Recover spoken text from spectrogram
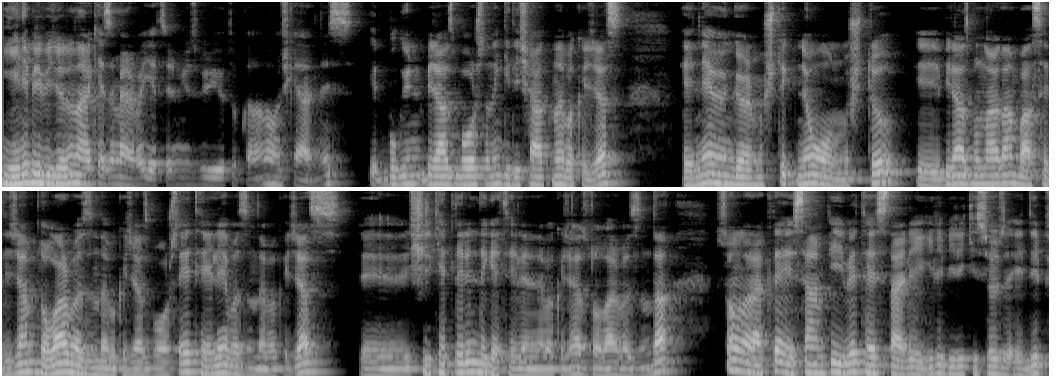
Yeni bir videodan herkese merhaba. Yatırım 101 YouTube kanalına hoş geldiniz. E, Bugün biraz borsanın gidişatına bakacağız. E, Ne öngörmüştük, ne olmuştu? E, Biraz bunlardan bahsedeceğim. Dolar bazında bakacağız borsaya, TL bazında bakacağız. Şirketlerin de getirilerine bakacağız dolar bazında. Son olarak da S&P ve Tesla ile ilgili bir iki söz edip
